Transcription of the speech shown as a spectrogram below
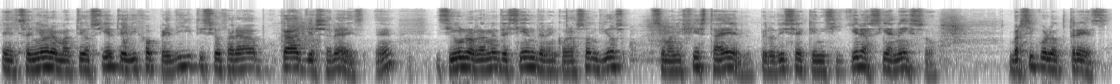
el Señor en Mateo 7 dijo, pedid y se os dará, buscad y hallaréis. ¿eh? Si uno realmente siente en el corazón, Dios se manifiesta a él, pero dice que ni siquiera hacían eso. Versículo 3.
